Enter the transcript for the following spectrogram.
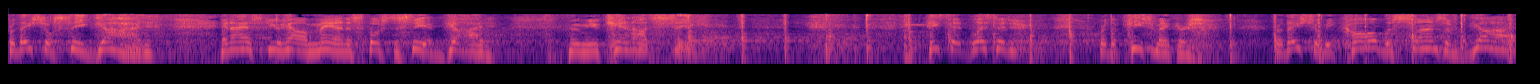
for they shall see God. And I ask you how a man is supposed to see a God whom you cannot see. He said, Blessed are the peacemakers, for they shall be called the sons of God.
